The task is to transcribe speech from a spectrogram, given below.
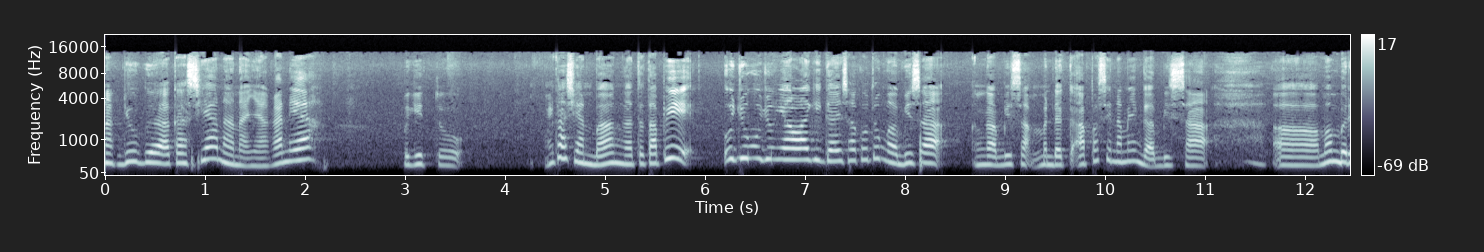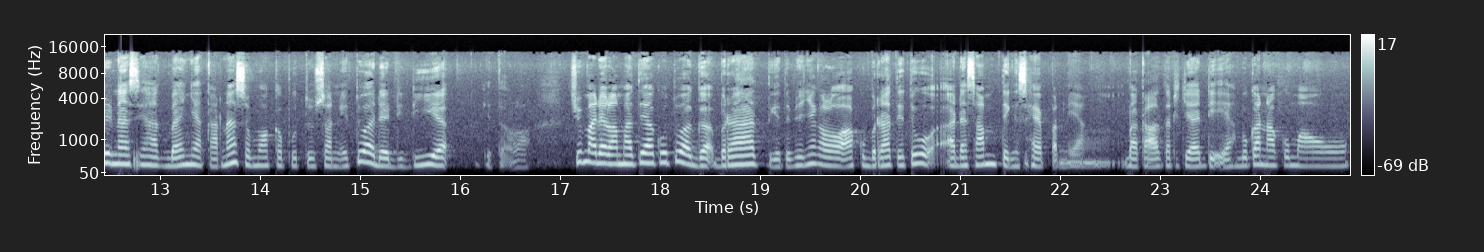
enak juga. Kasihan anaknya kan ya? Begitu. Ini kasihan banget. Tetapi ujung-ujungnya lagi guys aku tuh nggak bisa nggak bisa mendekat apa sih namanya? Nggak bisa uh, memberi nasihat banyak karena semua keputusan itu ada di dia gitu loh. Cuma dalam hati aku tuh agak berat gitu. Biasanya kalau aku berat itu ada something happen yang bakal terjadi ya. Bukan aku mau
